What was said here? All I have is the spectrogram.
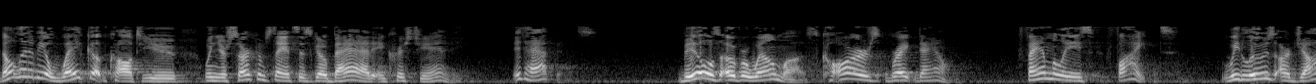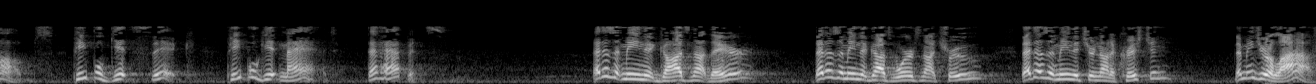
Don't let it be a wake up call to you when your circumstances go bad in Christianity. It happens. Bills overwhelm us. Cars break down. Families fight. We lose our jobs. People get sick. People get mad. That happens. That doesn't mean that God's not there. That doesn't mean that God's Word's not true. That doesn't mean that you're not a Christian. That means you're alive.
